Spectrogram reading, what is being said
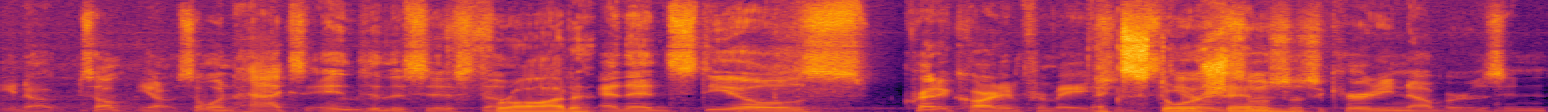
You know, some you know someone hacks into the system, Fraud. and then steals credit card information, Extortion. social security numbers, and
